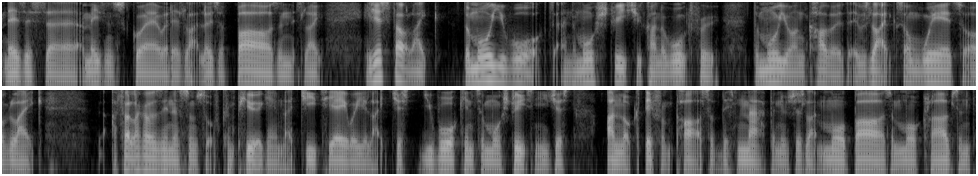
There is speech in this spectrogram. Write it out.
there's this uh, amazing square where there's like loads of bars and it's like it just felt like the more you walked and the more streets you kind of walked through the more you uncovered it was like some weird sort of like I felt like I was in a, some sort of computer game like GTA where you like just you walk into more streets and you just unlock different parts of this map and it was just like more bars and more clubs and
